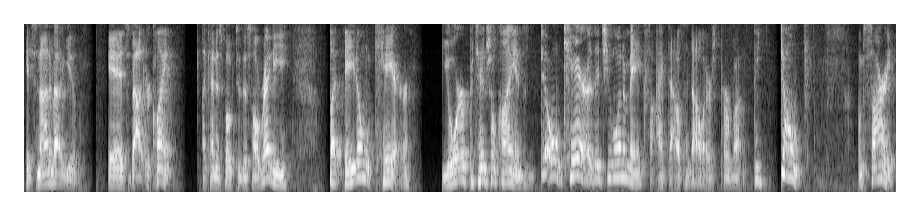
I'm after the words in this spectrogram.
It's not about you. It's about your client. I kind of spoke to this already, but they don't care. Your potential clients don't care that you want to make $5,000 per month. They don't. I'm sorry.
